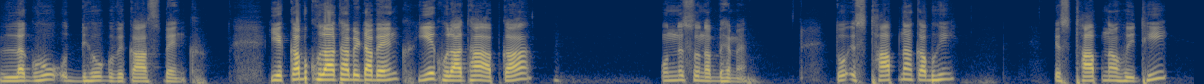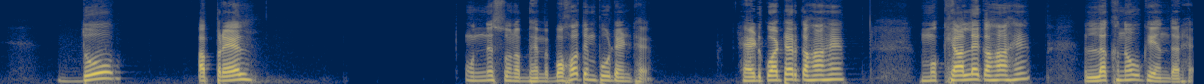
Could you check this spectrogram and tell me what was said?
लघु उद्योग विकास बैंक। ये कब खुला था बेटा बैंक? ये खुला था आपका 1990 में। तो स्थापना कब हुई? स्थापना हुई थी 2 अप्रैल 1990 में। बहुत इंपोर्टेंट है। हेडक्वार्टर कहाँ है? मुख्यालय कहाँ है? लखनऊ के अंदर है।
